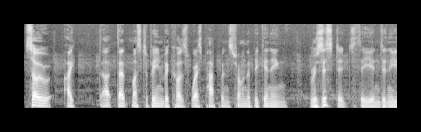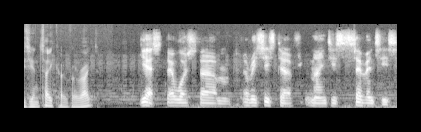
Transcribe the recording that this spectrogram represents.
So I, that, that must have been because West Papuans from the beginning resisted the Indonesian takeover, right? Yes, there was um, a resistance 1970s.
